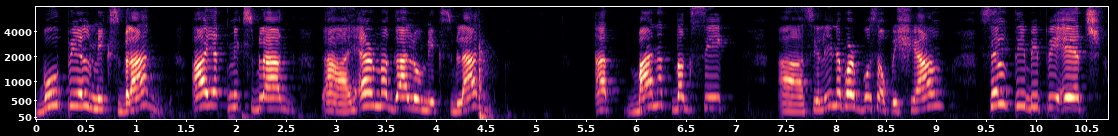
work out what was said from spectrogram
Bupil Mix Vlog, Ayat Mix Vlog, uh, Hermagalo Mix Vlog, at Banat Bagsik, uh, Selena Barbosa Official, Cell TV PH,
